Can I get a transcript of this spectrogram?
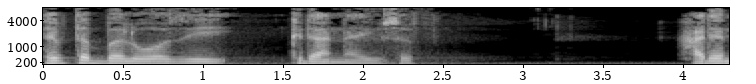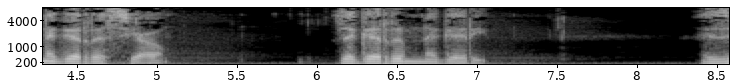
ህብ ተበልዎ እዚ ክዳን ናይ ዩስፍ ሓደ ነገር ረሲዖም ዘገርም ነገር እዩ እዚ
